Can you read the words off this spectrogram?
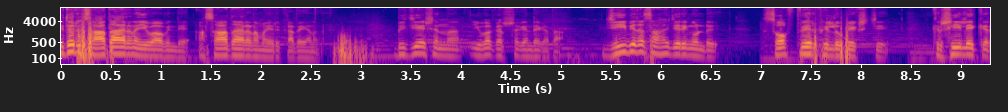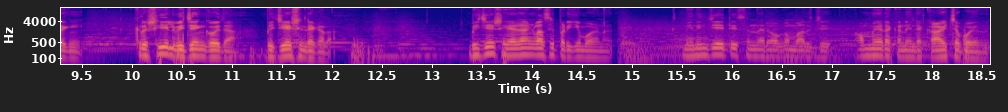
ഇതൊരു സാധാരണ യുവാവിന്റെ അസാധാരണമായൊരു കഥയാണ്. ബിജേഷ് എന്ന യുവ കർഷകന്റെ കഥ. ജീവിത സാഹചര്യം കൊണ്ട് സോഫ്റ്റ്വെയർ ഫീൽഡ് ഉപേക്ഷിച്ച് കൃഷിയിലേക്ക് ഇറങ്ങി കൃഷിയിൽ വിജയം കൊയ്ത ബിജേഷിന്റെ കഥ. ബിജേഷ് ഏഴാം ക്ലാസ്സിൽ പഠിക്കുമ്പോഴാണ് മെനിഞ്ചൈറ്റിസ് എന്ന രോഗം ബാധിച്ച് അമ്മയുടെ കണ്ണിന്റെ കാഴ്ച പോയത്.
